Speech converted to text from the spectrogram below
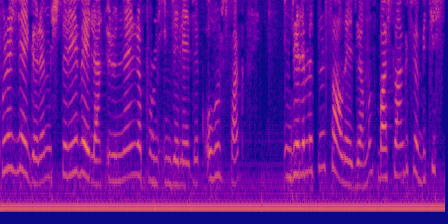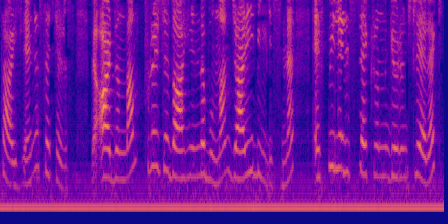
Projeye göre müşteriye verilen ürünlerin raporunu inceleyecek olursak, incelemesini sağlayacağımız başlangıç ve bitiş tarihlerini seçeriz ve ardından proje dahilinde bulunan cari bilgisine F1 ile liste ekranını görüntüleyerek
